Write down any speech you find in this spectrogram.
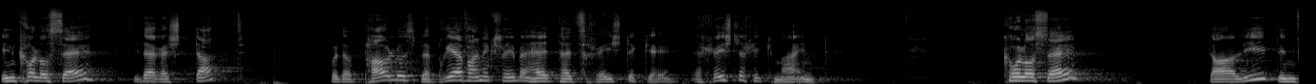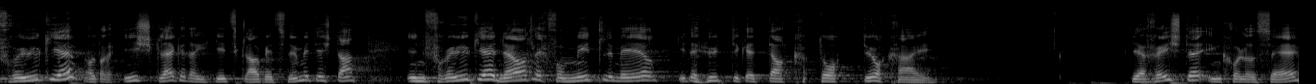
In Kolossä, in dieser Stadt, wo der Paulus den Brief angeschrieben hat, hat es Christen gegeben, eine christliche Gemeinde. Kolossä, da liegt in Phrygien, oder ist gelegen, da gibt es glaube ich jetzt nicht mehr die Stadt, in Phrygien, nördlich vom Mittelmeer in der heutigen Türkei. Die Christen in Kolossä,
